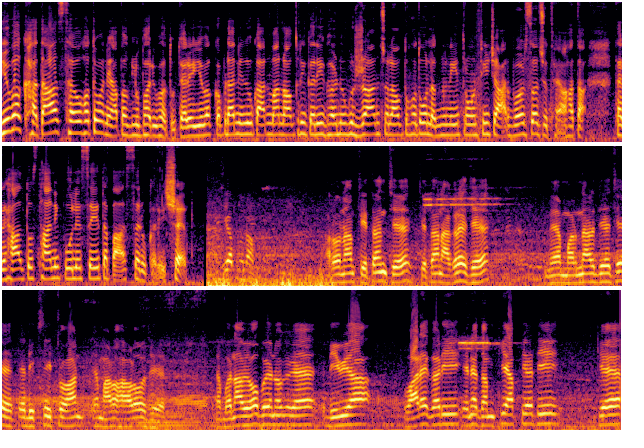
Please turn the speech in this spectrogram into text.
યુવક હતાશ થયો હતો અને આ પગલું ભર્યું હતું. ત્યારે યુવક કપડાની દુકાનમાં નોકરી કરી ઘરનું ગુજરાન ચલાવતો હતો. લગ્નની ત્રણથી ચાર વર્ષ જ થયા હતા. ત્યારે હાલ તો સ્થાનિક પોલીસે તપાસ શરૂ કરી છે. જી આપનું નામ? મારું નામ ચેતન છે. ચેતન આગરે છે. ને મરનાર જે છે તે દીક્ષિત ચૌહાણ. એ મારો હાળો છે. ને બનાવ એવો બન્યો કે દિવ્યા વારે ઘડી એને ધમકી આપતી હતી કે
